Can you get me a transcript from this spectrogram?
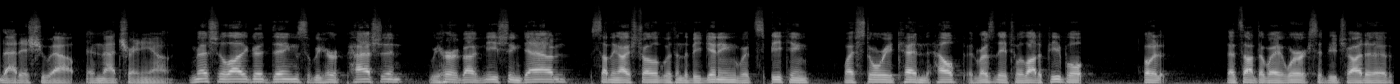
that issue out and that training out. You mentioned a lot of good things. We heard passion. We heard about niching down, something I struggled with in the beginning with speaking. My story can help and resonate to a lot of people, but that's not the way it works. If you try to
